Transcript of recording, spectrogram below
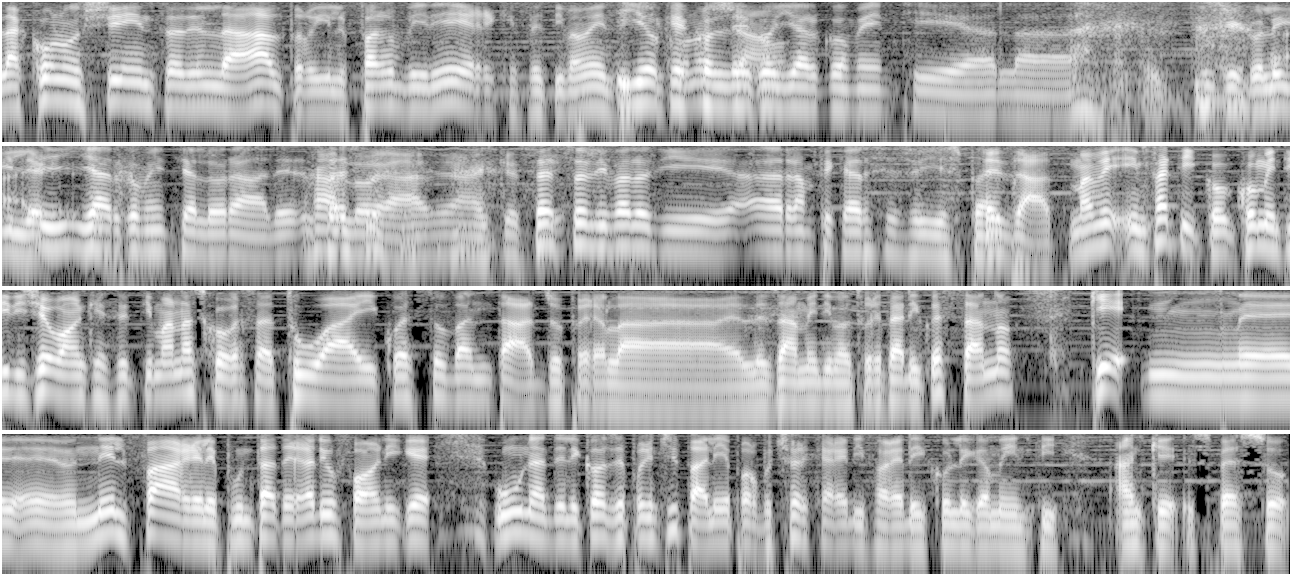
la conoscenza dell'altro, il far vedere che effettivamente Io che conosciamo. collego gli argomenti alla... Tu che colleghi gli, gli argomenti all'orale. Stesso, All'orale, anche, sì. stesso livello di arrampicarsi sugli specchi. Esatto, ma infatti co- come ti dicevo anche settimana scorsa tu hai questo vantaggio per la- l'esame di maturità di quest'anno che mh, eh, nel fare le puntate radiofoniche una delle cose principali è proprio cercare di fare dei collegamenti anche spesso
